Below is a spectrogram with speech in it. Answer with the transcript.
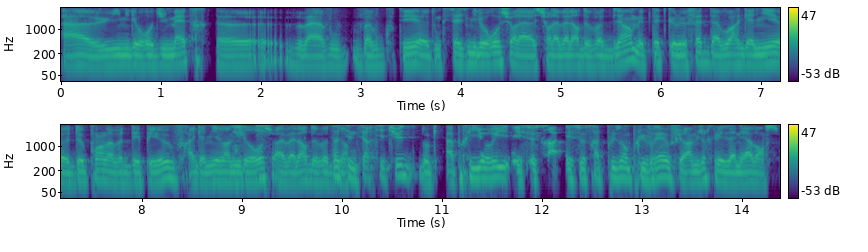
à 8000 euros du mètre va, vous, va vous coûter donc 16 000 euros sur la, sur la valeur de votre bien, mais peut-être que le fait d'avoir gagné 2 points dans votre DPE vous fera gagner 20 000 euros sur la valeur de votre Ça, bien. Ça, c'est une certitude. Donc, a priori, et ce, sera, et ce sera de plus en plus vrai au fur et à mesure que les années avancent.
